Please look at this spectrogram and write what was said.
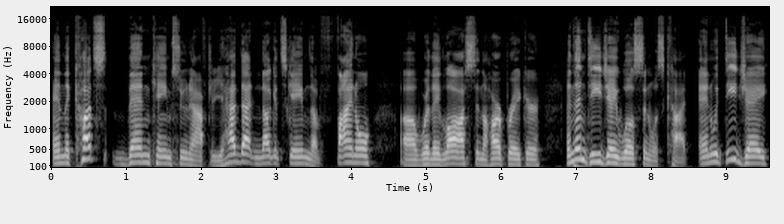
And the cuts then came soon after. You had that Nuggets game, the final, uh, where they lost in the heartbreaker. And then DJ Wilson was cut. And with DJ,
